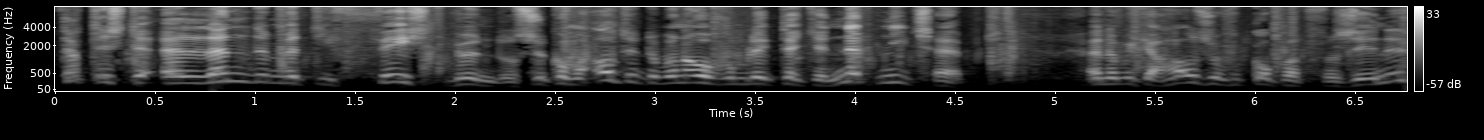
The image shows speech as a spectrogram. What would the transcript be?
Dat is de ellende met die feestbundels. Ze komen altijd op een ogenblik dat je net niets hebt. En dan moet je hals over kop wat verzinnen,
